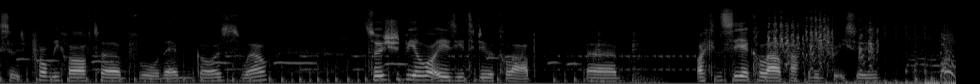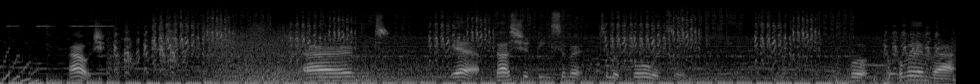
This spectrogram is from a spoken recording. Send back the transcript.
so it's probably half term for them guys as well. So it should be a lot easier to do a collab. Um, I can see a collab happening pretty soon. Ouch. And yeah, that should be something to look forward to. But other than that,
